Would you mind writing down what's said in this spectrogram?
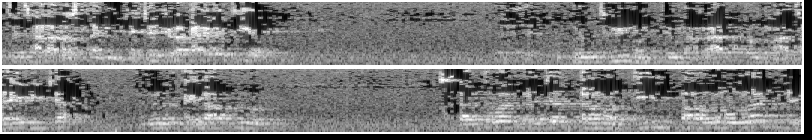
का झाला की त्याच्याशिवाय काय गती आहे पृथ्वी म्हणते महाराज पण माझाही विचार काही वापरू सत्व रजतम तीन पावलं ओलांडले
